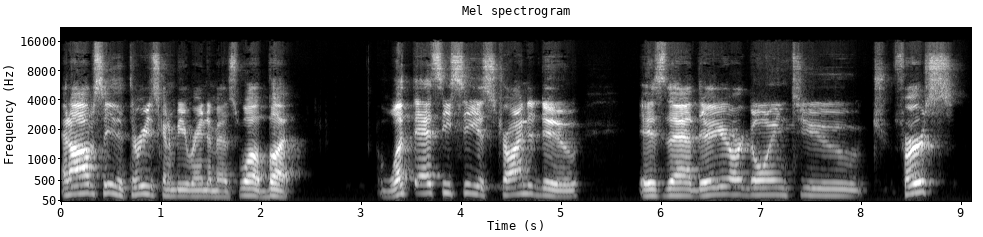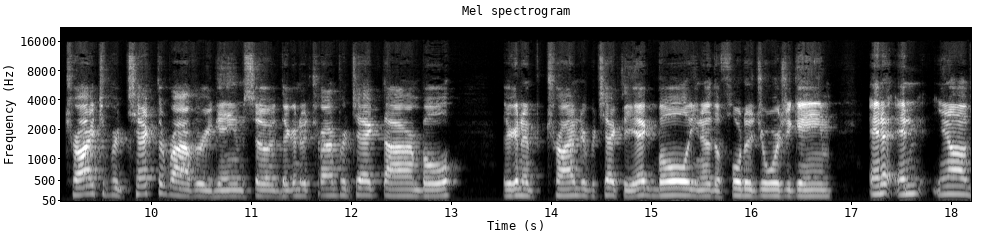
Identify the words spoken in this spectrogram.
and obviously, the three is going to be random as well. But what the SEC is trying to do is that they are going to first try to protect the rivalry game. So they're going to try and protect the Iron Bowl. They're going to try to protect the Egg Bowl, you know, the Florida Georgia game, and and you know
